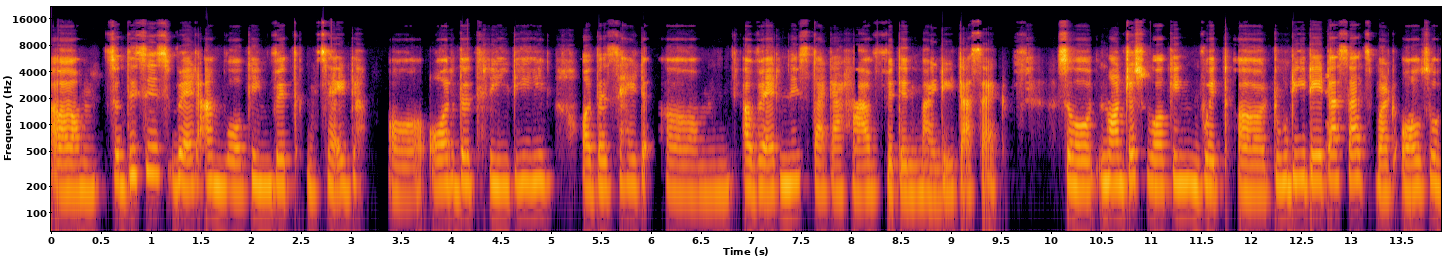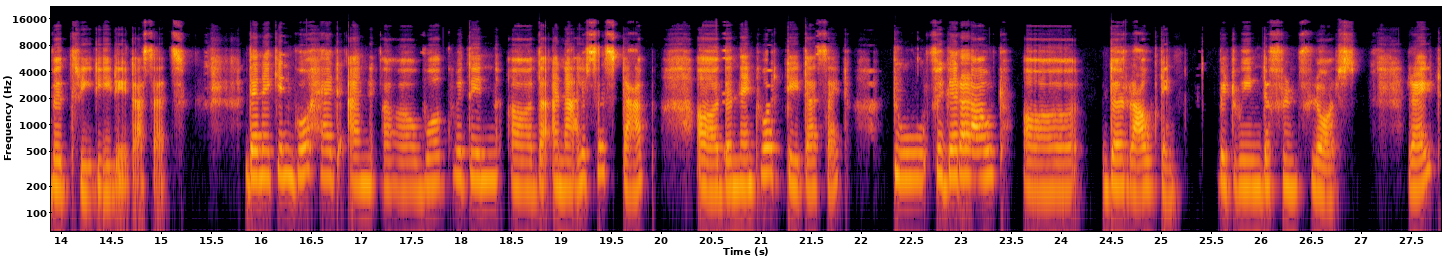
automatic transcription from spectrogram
Um, so this is where I'm working with Z uh, or the 3D or the Z um, awareness that I have within my data set. So not just working with uh, 2D data sets, but also with 3D data sets. Then I can go ahead and uh, work within uh, the analysis tab, uh, the network data set to figure out uh, the routing between different floors right?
